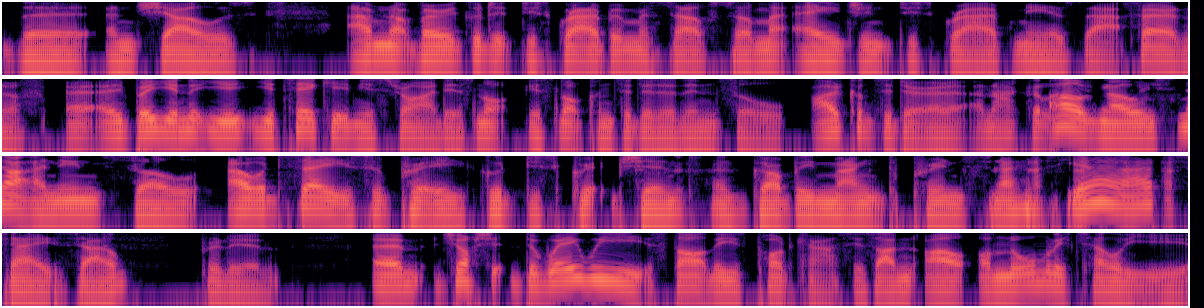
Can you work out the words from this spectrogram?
the and shows, I'm not very good at describing myself, so my agent described me as that. Fair enough, uh, uh, but you, you you take it in your stride. It's not it's not considered an insult. I'd consider it an accolade. Oh no, it's not an insult. I would say it's a pretty good description. A gobby Manc princess. Yeah, I'd say so. Brilliant. Um, Josh, the way we start these podcasts is I'm, I'll, I'll normally tell you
